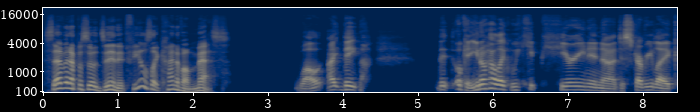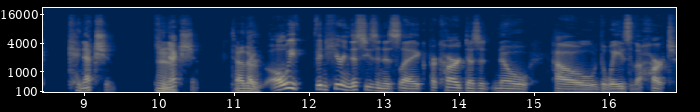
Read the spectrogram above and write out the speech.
seven episodes in, it feels like kind of a mess. Well, I they, they okay. You know how like we keep hearing in uh, Discovery like connection, Yeah. connection. Tether. I- all we've been hearing this season is like Picard doesn't know how the ways of the heart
